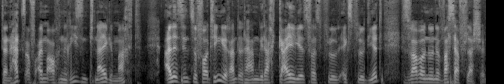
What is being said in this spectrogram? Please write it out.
dann hat es auf einmal auch einen riesen Knall gemacht. Alle sind sofort hingerannt und haben gedacht, geil, hier ist was explodiert. Es war aber nur eine Wasserflasche,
